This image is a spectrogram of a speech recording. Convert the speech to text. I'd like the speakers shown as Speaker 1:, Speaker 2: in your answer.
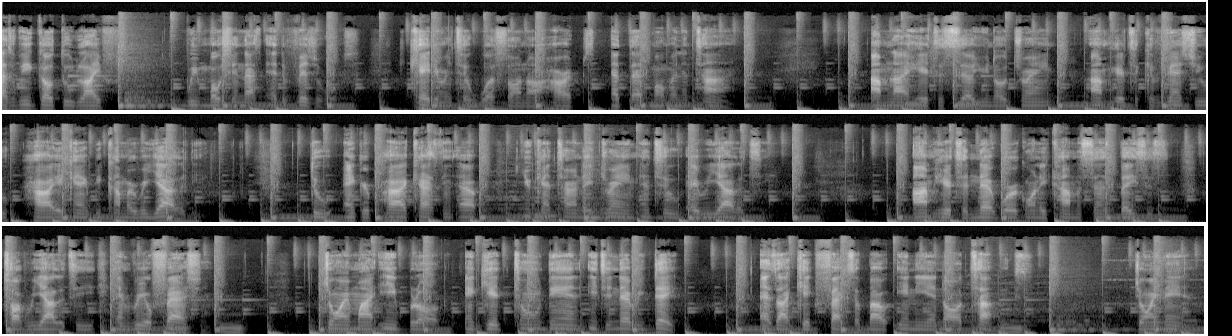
Speaker 1: As we go through life, we motion as individuals, catering to what's on our hearts at that moment in time. I'm not here to sell you no dream. I'm here to convince you how it can become a reality. Through Anchor Podcasting app, you can turn a dream into a reality. I'm here to network on a common sense basis, talk reality in real fashion. Join my e-blog and get tuned in each and every day as I kick facts about any and all topics. Join in.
